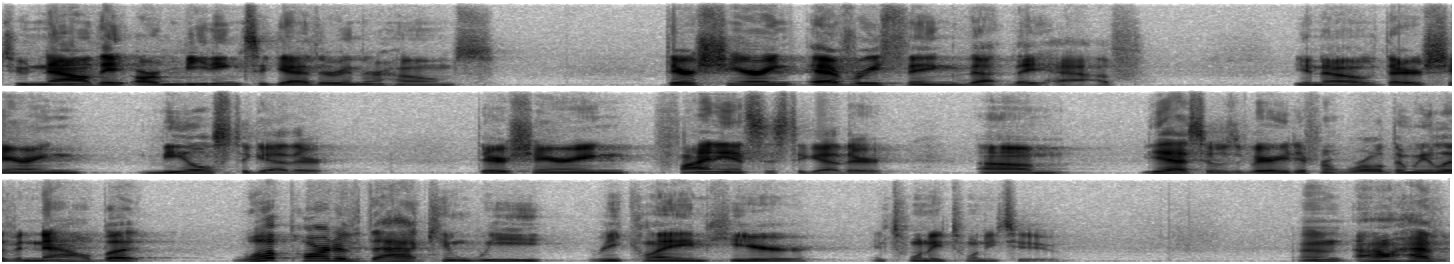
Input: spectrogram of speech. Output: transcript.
to now they are meeting together in their homes. They're sharing everything that they have. You know, they're sharing meals together, they're sharing finances together. Um, yes, it was a very different world than we live in now, but what part of that can we reclaim here in 2022? And I don't have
